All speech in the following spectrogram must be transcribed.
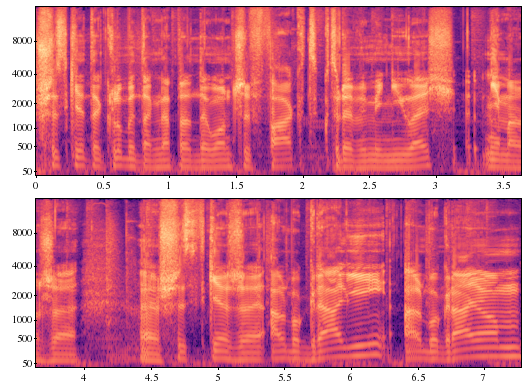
Wszystkie te kluby tak naprawdę łączy fakt, które wymieniłeś, niemalże e, wszystkie, że albo grali, albo grają,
